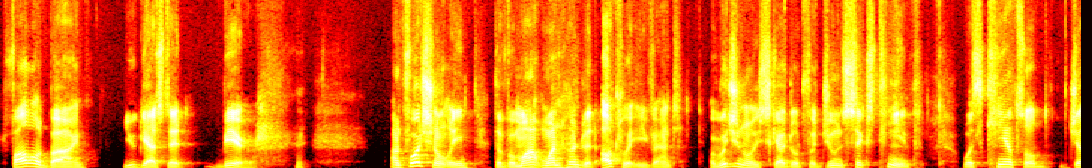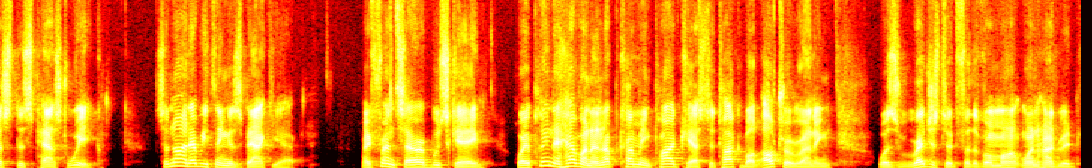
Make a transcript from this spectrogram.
followed by, you guessed it, beer. Unfortunately, the Vermont 100 Ultra event, originally scheduled for June 16th, was canceled just this past week. So not everything is back yet. My friend Sarah Bousquet, who I plan to have on an upcoming podcast to talk about ultra running, was registered for the Vermont 100,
